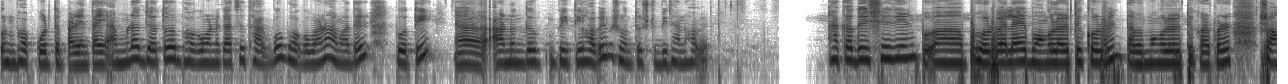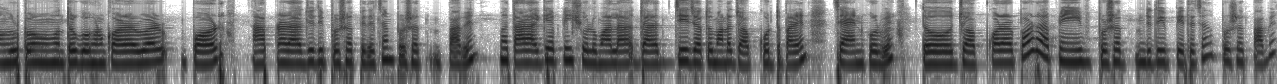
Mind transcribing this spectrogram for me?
অনুভব করতে পারেন। তাই আমরা যত ভগবানের কাছে থাকব, ভগবানও আমাদের প্রতি আনন্দ প্রীতি হবে সন্তুষ্ট বিধান হবে। একাদশী দিন ভোরবেলায় মঙ্গল আরতি করবেন। তারপর মঙ্গল আরতি করার পর সংকল্প মন্ত্র গ্রহণ করার পর আপনারা যদি প্রসাদ পেতে চান, প্রসাদ পাবেন। তার আগে আপনি ষোলো মালা, যারা যে যত মালা জপ করতে পারেন, চায়ন করবেন। তো জপ করার পর আপনি প্রসাদ যদি পেতে চান, প্রসাদ পাবেন।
